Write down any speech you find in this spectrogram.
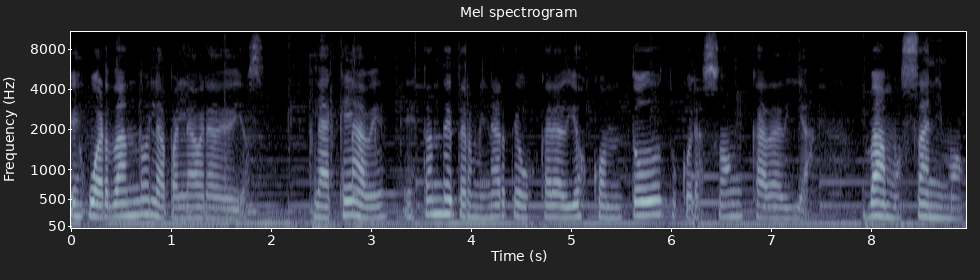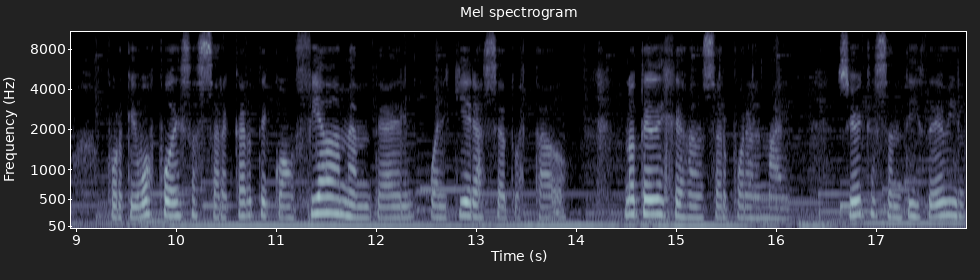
es guardando la palabra de Dios. La clave está en determinarte a buscar a Dios con todo tu corazón cada día. Vamos, ánimo, porque vos podés acercarte confiadamente a Él, cualquiera sea tu estado. No te dejes vencer por el mal. Si hoy te sentís débil,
